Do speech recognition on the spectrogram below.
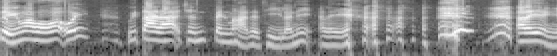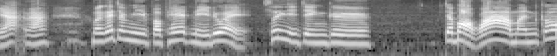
ตื่นขึ้นมาเพราะว่าอุ้ย วิตายละฉันเป็นมหาเศรษฐีแล้วนี่อะไรเงี้ยอะไรอย่างเงี้ยนะ มันก็จะมีประเภทนี้ด้วย ซึ่งจริงๆคือจะบอกว่ามันก็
